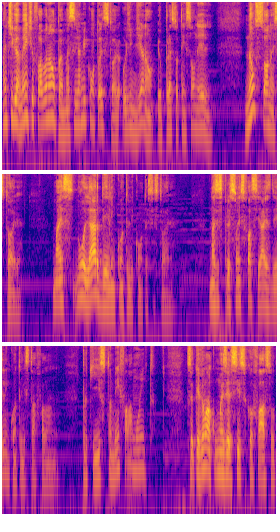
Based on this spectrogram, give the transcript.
Antigamente eu falava, não, pai, mas você já me contou essa história. Hoje em dia não, eu presto atenção nele. Não só na história, mas no olhar dele enquanto ele conta essa história. Nas expressões faciais dele enquanto ele está falando. Porque isso também fala muito. Você quer ver um exercício que eu faço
